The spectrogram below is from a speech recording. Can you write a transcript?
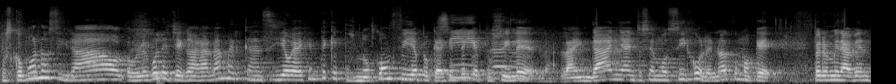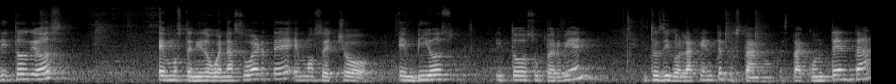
pues cómo nos irá, o, o luego le llegará la mercancía, o hay gente que pues no confía, porque hay Sí, gente que pues claro. sí le, la, la engaña, entonces hemos, híjole, ¿no? Como que, pero mira, bendito Dios, hemos tenido buena suerte, hemos hecho envíos y todo súper bien. Entonces digo, la gente pues está, está contenta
